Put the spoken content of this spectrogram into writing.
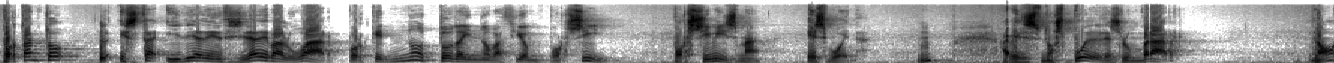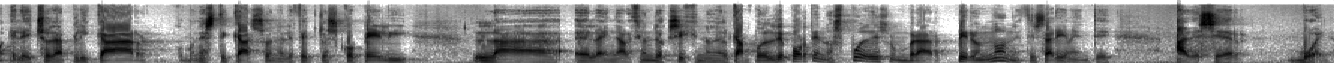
Por tanto, esta idea de necesidad de evaluar, porque no toda innovación por sí, por sí misma, es buena. A veces nos puede deslumbrar ¿no? el hecho de aplicar, como en este caso en el efecto Scopelli, la, eh, la, inhalación de oxígeno en el campo del deporte, nos puede deslumbrar, pero no necesariamente ha de ser buena.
